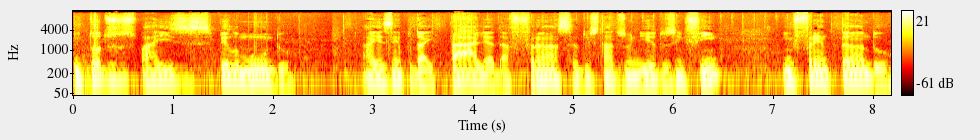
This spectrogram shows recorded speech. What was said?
em todos os países pelo mundo a exemplo da Itália, da França, dos Estados Unidos, enfim, enfrentando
